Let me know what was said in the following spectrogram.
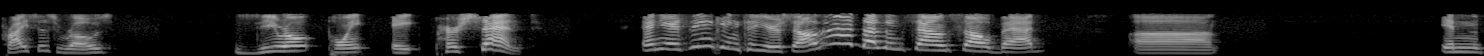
prices rose 0.8%. And you're thinking to yourself, that doesn't sound so bad. Uh, in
